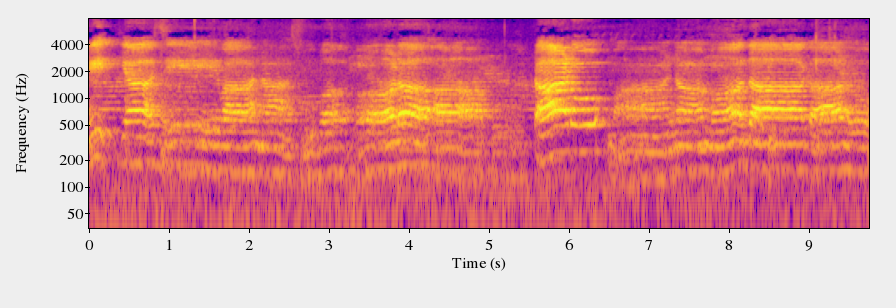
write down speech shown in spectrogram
નિત્ય સેવાના શુભ ફળ આપો ટાળો માન મદા ગાળો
